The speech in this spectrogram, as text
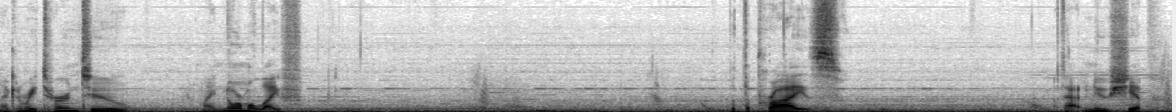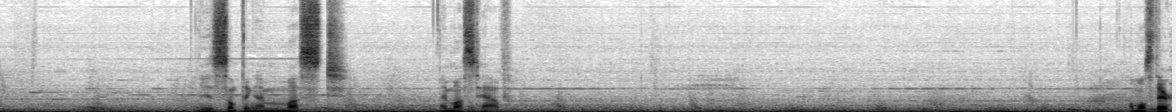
I can return to my normal life. But the prize, that new ship, is something I must, I must have. Almost there.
